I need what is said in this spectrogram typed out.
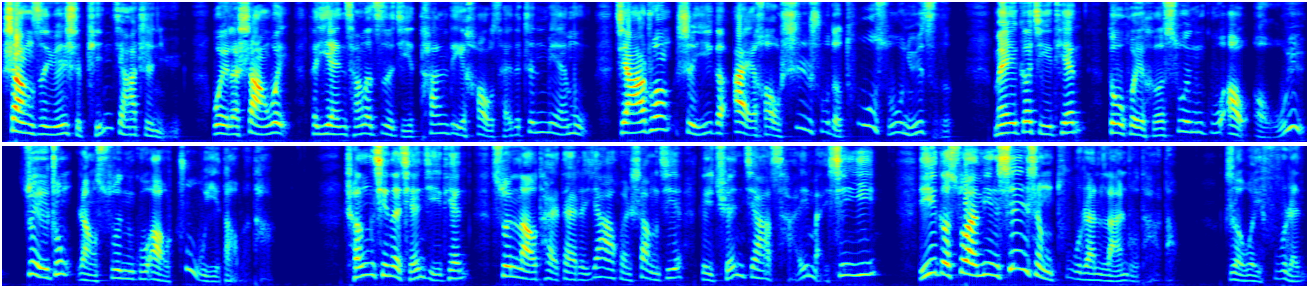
尚子云是贫家之女。为了上位，她掩藏了自己贪利好财的真面目，假装是一个爱好诗书的脱俗女子。每隔几天都会和孙孤傲偶遇，最终让孙孤傲注意到了她。成亲的前几天，孙老太带着丫鬟上街给全家采买新衣，一个算命先生突然拦住他道：“这位夫人，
